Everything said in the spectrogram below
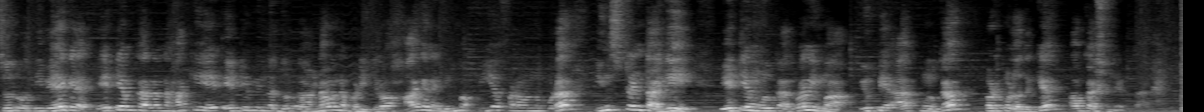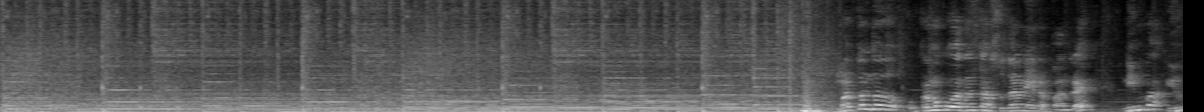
ಸುರು, ನೀವು ಹೇಗೆ ಎ ಟಿ ಎಂ ಕಾರ್ಡ್ ಅನ್ನ ಹಾಕಿ ಎ ಟಿ ಎಂ ಇಂದ ಹಣವನ್ನ ಪಡಿತೀರೋ ಹಾಗೇನೆ ನಿಮ್ಮ ಪಿ ಎಫ್ ಹಣವನ್ನು ಕೂಡ ಇನ್ಸ್ಟೆಂಟ್ ಆಗಿ ಎ ಟಿ ಎಂ ಮೂಲಕ ಅಥವಾ ನಿಮ್ಮ ಯು ಪಿ ಐ ಆಪ್ ಮೂಲಕ ಪಡ್ಕೊಳ್ಳೋದಕ್ಕೆ ಅವಕಾಶ ನೀಡ್ತಾರೆ. ಮತ್ತೊಂದು ಪ್ರಮುಖವಾದಂತಹ ಸುಧಾರಣೆ ಏನಪ್ಪಾ ಅಂದ್ರೆ ನಿಮ್ಮ ಯು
